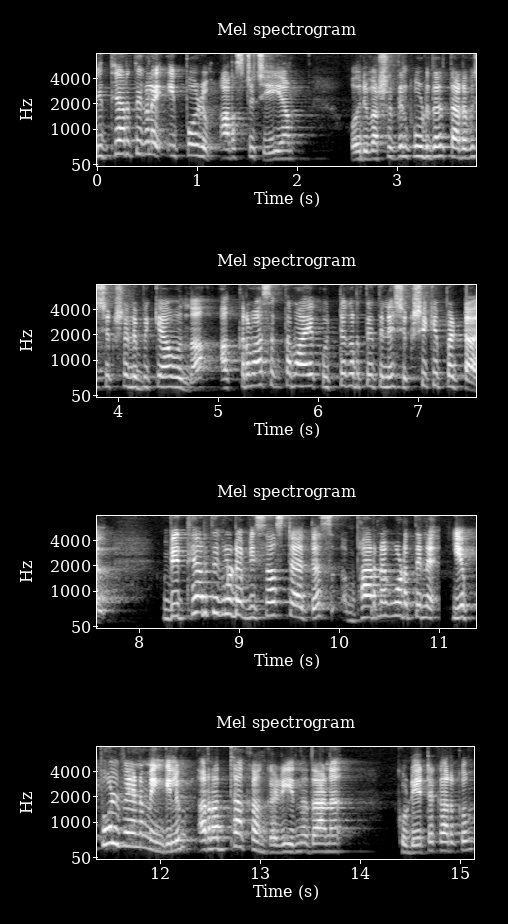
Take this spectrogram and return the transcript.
വിദ്യാർത്ഥികളെ ഇപ്പോഴും അറസ്റ്റ് ചെയ്യാം. ഒരു വർഷത്തിൽ കൂടുതൽ തടവ് ശിക്ഷ ലഭിക്കാവുന്ന അക്രമാസക്തമായ കുറ്റകൃത്യത്തിന് ശിക്ഷിക്കപ്പെട്ടാൽ വിദ്യാർത്ഥികളുടെ വിസ സ്റ്റാറ്റസ് ഭരണകൂടത്തിന് എപ്പോൾ വേണമെങ്കിലും റദ്ദാക്കാൻ കഴിയുന്നതാണ്. കുടിയേറ്റക്കാർക്കും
